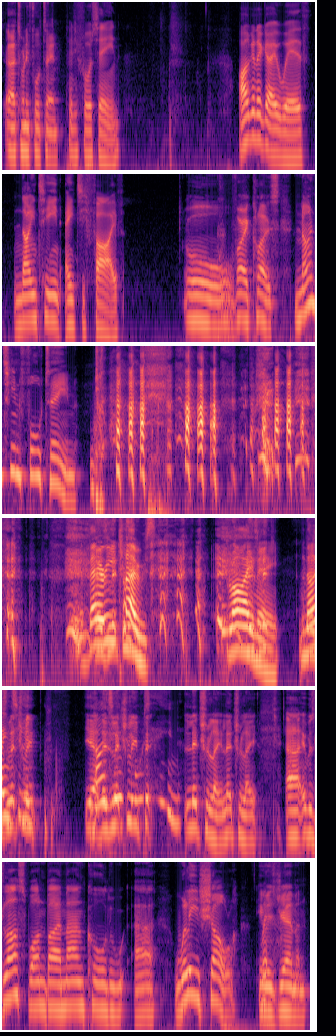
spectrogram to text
Uh, 2014. 2014. I'm gonna go with 1985. Oh, very close. 1914. Very close. Blimey. There's 19... literally, yeah, there's literally, literally, literally. Uh, it was last won by a man called uh, Willy Scholl, who was German.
